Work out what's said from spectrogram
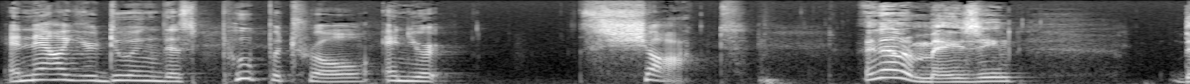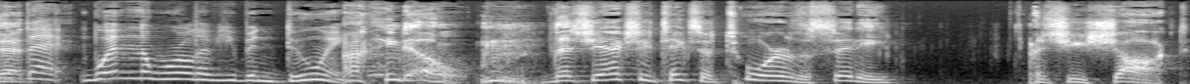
And now you're doing this poop patrol and you're shocked. Isn't that amazing? That, That what in the world have you been doing? I know that she actually takes a tour of the city, and she's shocked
